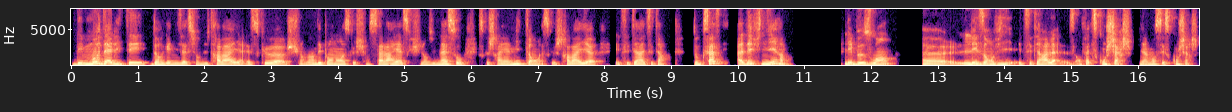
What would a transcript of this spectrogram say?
des modalités d'organisation du travail. Est-ce que je suis en indépendant? Est-ce que je suis en salariat? Est-ce que je suis dans une asso? Est-ce que je travaille à mi-temps? Est-ce que je travaille, etc., etc. Donc ça, à définir les besoins, les envies, etc. En fait, ce qu'on cherche, finalement, c'est ce qu'on cherche.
